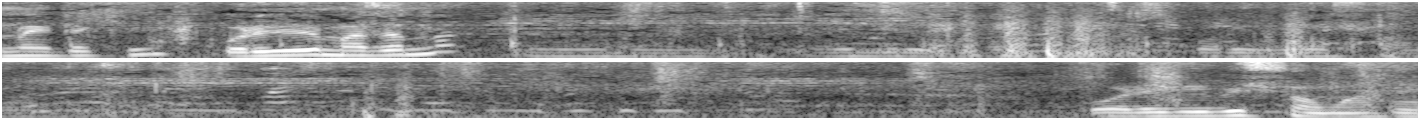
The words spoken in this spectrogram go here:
সামনে এটা কি? পরিবের মাজার না? পরিবেশ সমাধি।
